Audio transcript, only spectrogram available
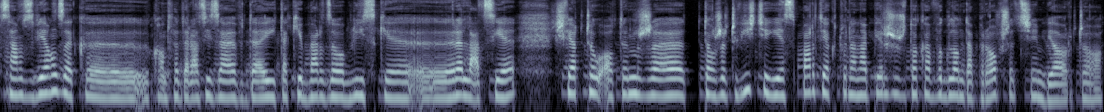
Sam związek e, Konfederacji z AfD i takie bardzo bliskie e, relacje świadczą o tym, że to rzeczywiście jest partia, która na pierwszy rzut oka wygląda proprzedsiębiorczo,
